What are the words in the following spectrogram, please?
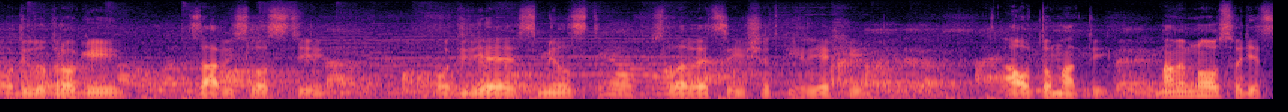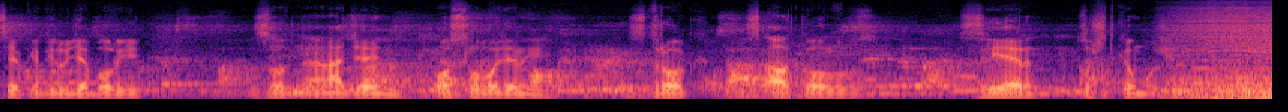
Odídu drogy, závislosti, odíde smilstvo, zlé veci, všetky hriechy, automaty. Máme mnoho svedectiev, kedy ľudia boli zo dňa na deň oslobodení z drog, z alkoholu, z hier, zo všetkého možného.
